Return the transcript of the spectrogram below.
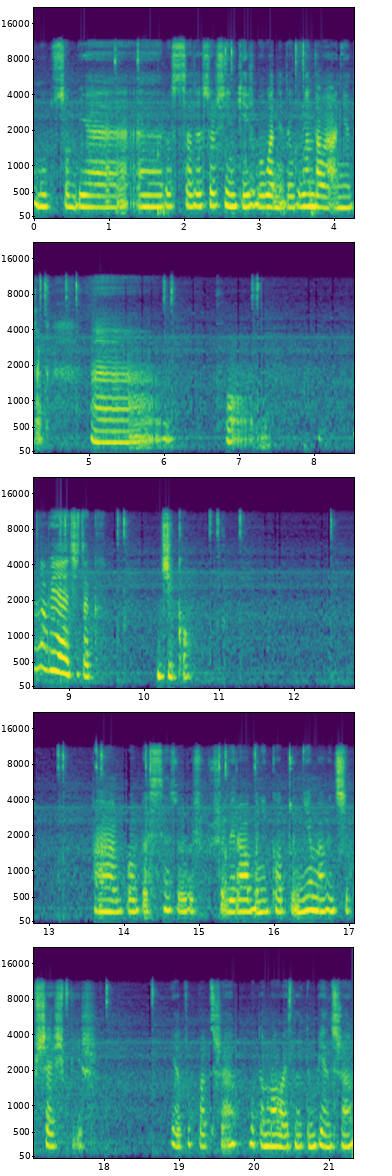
móc sobie e, rozsadzać roślinki, żeby ładnie tak wyglądały, a nie tak e, po, no wiecie, tak dziko. Albo bez sensu, żeby przebierała, bo nikogo tu nie ma, więc się prześpisz. Ja tu patrzę, bo ta mała jest na tym piętrze.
